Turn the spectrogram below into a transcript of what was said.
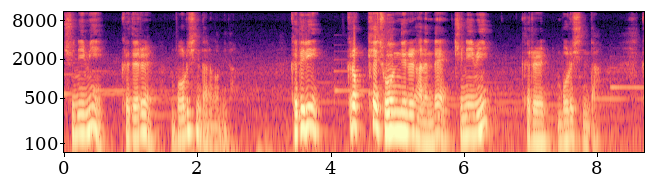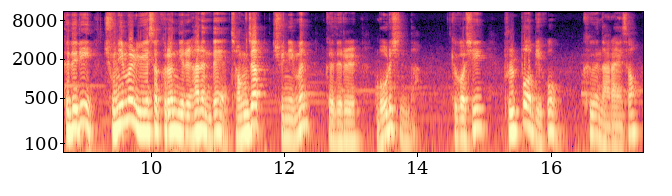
주님이 그들을 모르신다는 겁니다. 그들이 그렇게 좋은 일을 하는데 주님이 그를 모르신다. 그들이 주님을 위해서 그런 일을 하는데 정작 주님은 그들을 모르신다. 그것이 불법이고 그 나라에서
